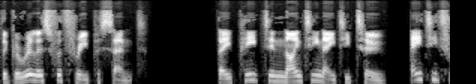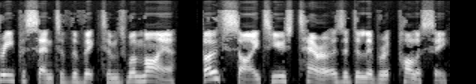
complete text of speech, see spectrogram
the guerrillas for 3%. They peaked in 1982. 83% of the victims were Maya. Both sides used terror as a deliberate policy.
